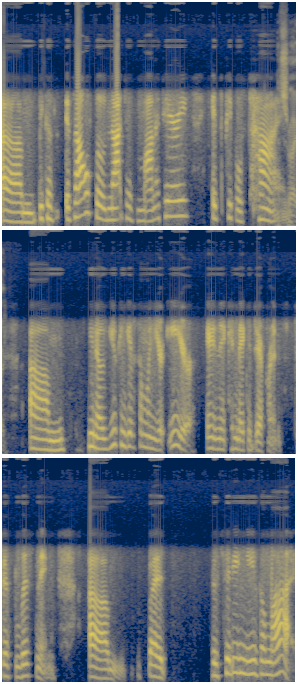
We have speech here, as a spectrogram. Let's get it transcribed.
um because it's also not just monetary it's people's time That's right. Um, you know, you can give someone your ear and it can make a difference, just listening. Um, but the city needs a lot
